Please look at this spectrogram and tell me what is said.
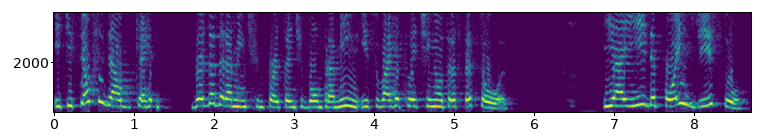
e que se eu fizer algo que é verdadeiramente importante e bom para mim, isso vai refletir em outras pessoas. E aí, depois disso,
